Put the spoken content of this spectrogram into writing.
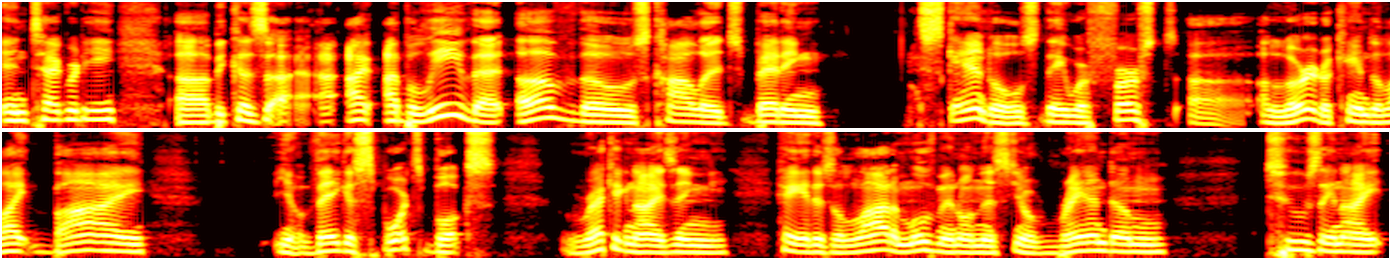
integrity? Uh, because I, I, I believe that of those college betting scandals, they were first uh, alerted or came to light by you know Vegas sports books recognizing, hey, there's a lot of movement on this, you know, random Tuesday night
